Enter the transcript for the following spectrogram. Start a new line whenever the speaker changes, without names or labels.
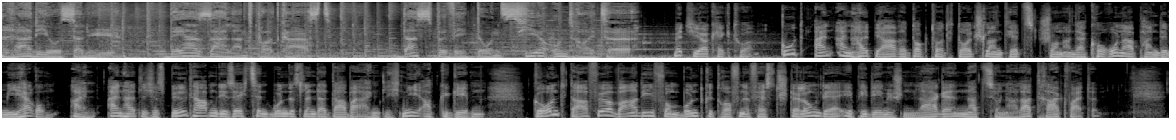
Radio Salü, der Saarland-Podcast. Das bewegt uns hier und heute.
Mit Jörg Hector. Gut eineinhalb Jahre doktort Deutschland jetzt schon an der Corona-Pandemie herum. Ein einheitliches Bild haben die 16 Bundesländer dabei eigentlich nie abgegeben. Grund dafür war die vom Bund getroffene Feststellung der epidemischen Lage nationaler Tragweite.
